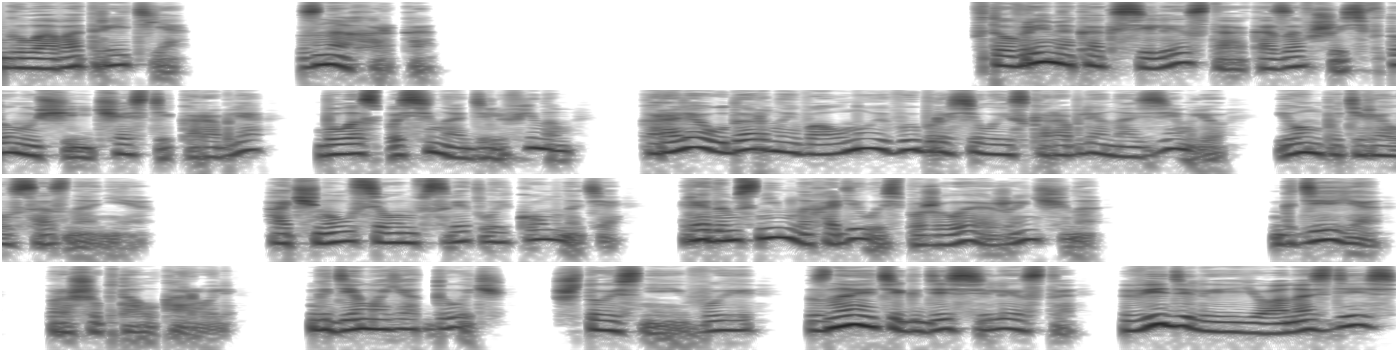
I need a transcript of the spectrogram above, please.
Глава третья. Знахарка. В то время как Селеста, оказавшись в тонущей части корабля, была спасена дельфином, короля ударной волной выбросила из корабля на землю, и он потерял сознание. Очнулся он в светлой комнате. Рядом с ним находилась пожилая женщина. «Где я?» — прошептал король. «Где моя дочь? Что с ней? Вы знаете, где Селеста? Видели ее? Она здесь?»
